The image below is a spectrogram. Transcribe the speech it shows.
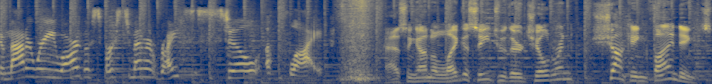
No matter where you are, those First Amendment rights still apply. Passing on a legacy to their children? Shocking findings.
